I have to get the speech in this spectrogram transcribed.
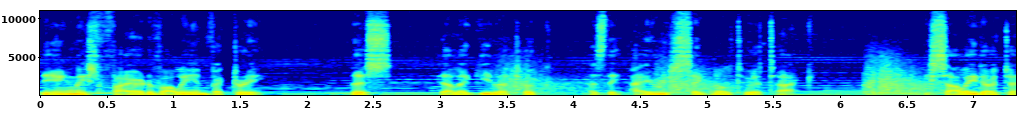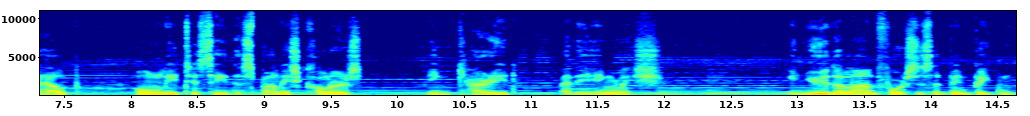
The English fired a volley in victory. This De Aguila took as the Irish signal to attack. He sallied out to help, only to see the Spanish colours being carried by the English. He knew the land forces had been beaten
